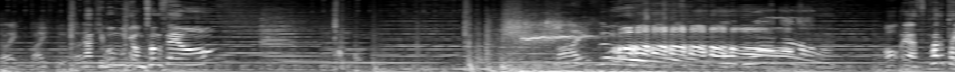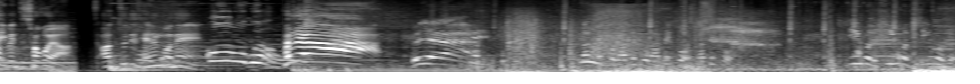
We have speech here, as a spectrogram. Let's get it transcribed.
nice nice. nice. 나 기본 무기 엄청 세요 nice. 와. 어, 야 스파르타 이벤트 저거야. 아, 2D 되는 거네. 어, 뭐야? 가자! 왜냐? 나 탱커 나 탱커 나 탱커 나 탱커. 싱 먼저 싱 먼저 싱 먼저. 아,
